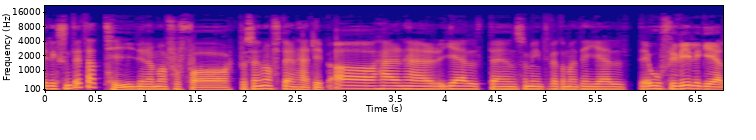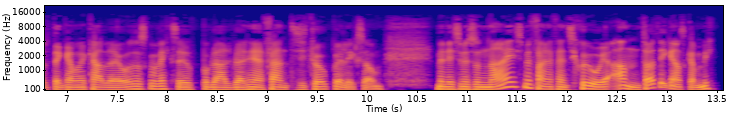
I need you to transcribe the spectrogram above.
det, är liksom, det tar tid innan man får fart och sen ofta den här typ, ja, ah, här är den här hjälten som inte vet om att det är en hjälte, ofrivillig hjälten kan man kalla det och så ska man växa upp och bla bla, den här fantasy-tropen liksom. Men det som är så nice med Final Fantasy 7 och jag antar att det är ganska mycket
